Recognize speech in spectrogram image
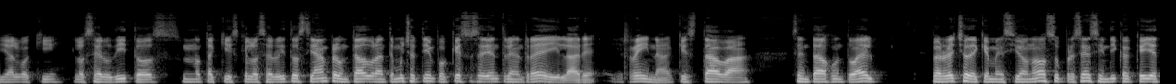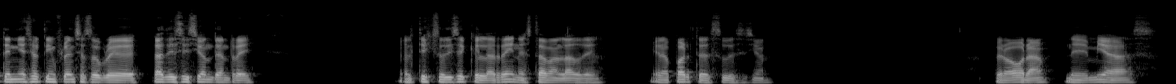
y algo aquí. Los eruditos, nota aquí es que los eruditos se han preguntado durante mucho tiempo qué sucedió entre el rey y la reina que estaba sentado junto a él, pero el hecho de que mencionó su presencia indica que ella tenía cierta influencia sobre la decisión del rey. El texto dice que la reina estaba al lado de él. Era parte de su decisión. Pero ahora, Nehemías,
